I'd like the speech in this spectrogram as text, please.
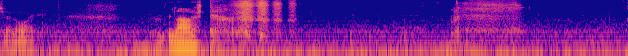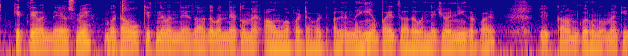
चलो भाई। लास्ट कितने बंदे हैं उसमें? बताऊँ, कितने बंदे हैं? ज़्यादा बंदे हैं तो मैं आऊँगा फटाफट। अगर नहीं आ पाए, ज़्यादा बंदे ज्वाइन नहीं कर पाए तो एक काम करूँगा मैं कि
